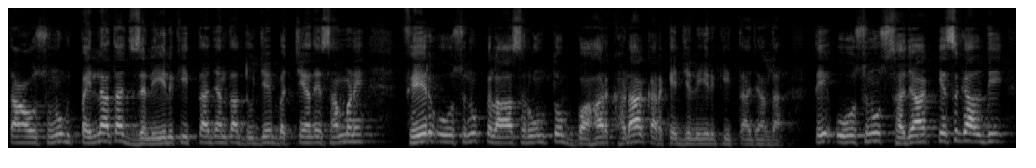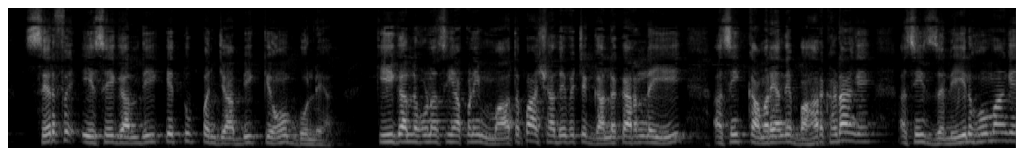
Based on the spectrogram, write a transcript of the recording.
ਤਾਂ ਉਸ ਨੂੰ ਪਹਿਲਾਂ ਤਾਂ ਜਲੀਲ ਕੀਤਾ ਜਾਂਦਾ ਦੂਜੇ ਬੱਚਿਆਂ ਦੇ ਸਾਹਮਣੇ, ਫਿਰ ਉਸ ਨੂੰ ਕਲਾਸਰੂਮ ਤੋਂ ਬਾਹਰ ਖੜਾ ਕਰਕੇ ਜਲੀਲ ਕੀਤਾ ਜਾਂਦਾ ਤੇ ਉਸ ਨੂੰ ਸਜ਼ਾ ਕਿਸ ਗੱਲ ਦੀ? ਸਿਰਫ ਇਸੇ ਗੱਲ ਦੀ ਕਿ ਤੂੰ ਪੰਜਾਬੀ ਕਿਉਂ ਬੋਲਿਆ? ਕੀ ਗੱਲ ਹੁਣ ਅਸੀਂ ਆਪਣੀ ਮਾਤ ਭਾਸ਼ਾ ਦੇ ਵਿੱਚ ਗੱਲ ਕਰਨ ਲਈ ਅਸੀਂ ਕਮਰਿਆਂ ਦੇ ਬਾਹਰ ਖੜਾਂਗੇ? ਅਸੀਂ ਜ਼ਲੀਲ ਹੋਵਾਂਗੇ?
